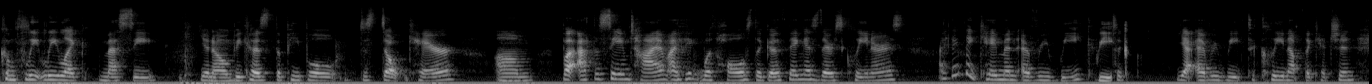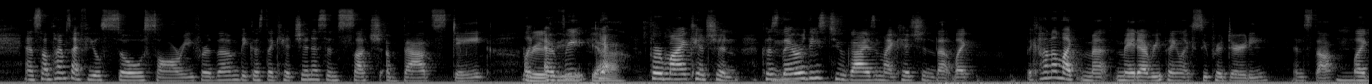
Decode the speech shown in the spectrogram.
completely like messy, you know, Mm. because the people just don't care. Um, but at the same time, I think with halls, the good thing is there's cleaners. I think they came in every week. Week. To, yeah, every week to clean up the kitchen. And sometimes I feel so sorry for them because the kitchen is in such a bad state. Like every yeah, Yeah. for my kitchen because Mm. there were these two guys in my kitchen that like they kind of like ma- made everything like super dirty and stuff Mm. like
